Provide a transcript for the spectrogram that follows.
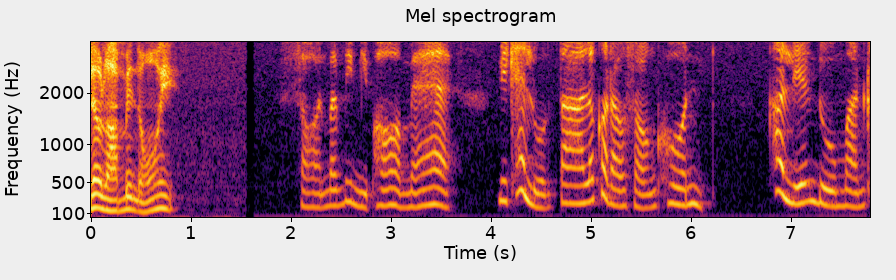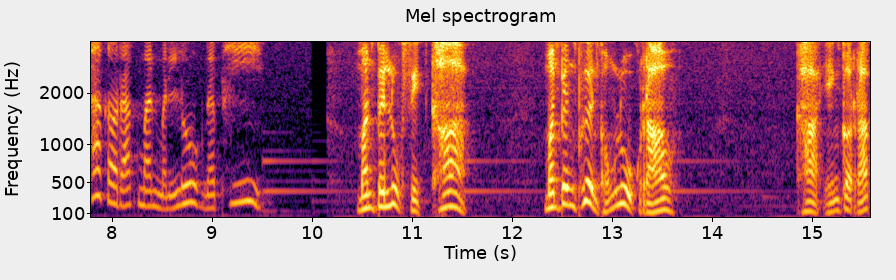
แล้วล่ะไม่น้อย สอนมันไม่มีพ่อแม่ มีแค่หลวงตาแล้วก็เราสองคน ข้าเลี้ยงดูมันข้าก็รักมันเหมือนลูกนะพี่ มันเป็นลูกศิษย์ข้า มันเป็นเพื่อนของลูกเรา ข้าเองก็รัก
